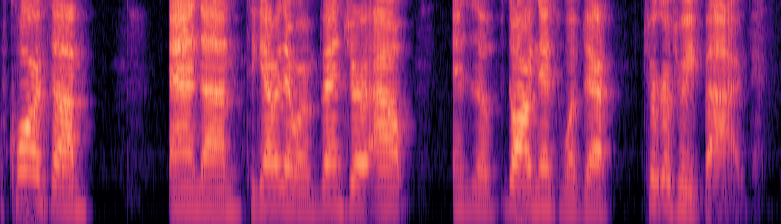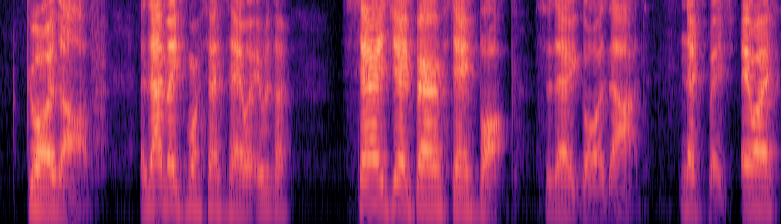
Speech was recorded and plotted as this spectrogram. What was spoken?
Of course, um, and um, together they would venture out into the darkness with their trick-or-treat bags. Good enough. And that makes more sense anyway. It was a Sarah J. Berenstain book. So there you go with that. Next page. Anyways.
